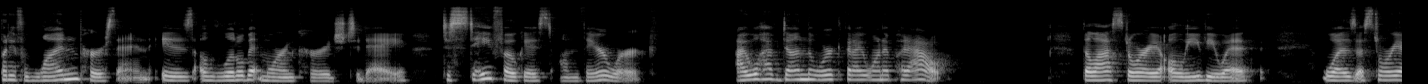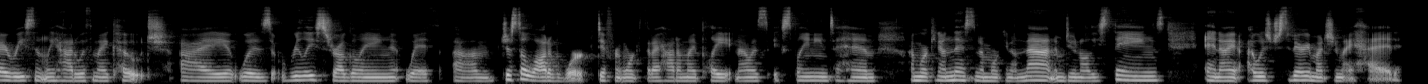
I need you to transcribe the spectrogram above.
But if one person is a little bit more encouraged today to stay focused on their work, I will have done the work that I want to put out. The last story I'll leave you with was a story I recently had with my coach. I was really struggling with um, just a lot of work, different work that I had on my plate. And I was explaining to him, I'm working on this and I'm working on that and I'm doing all these things. And I, I was just very much in my head.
